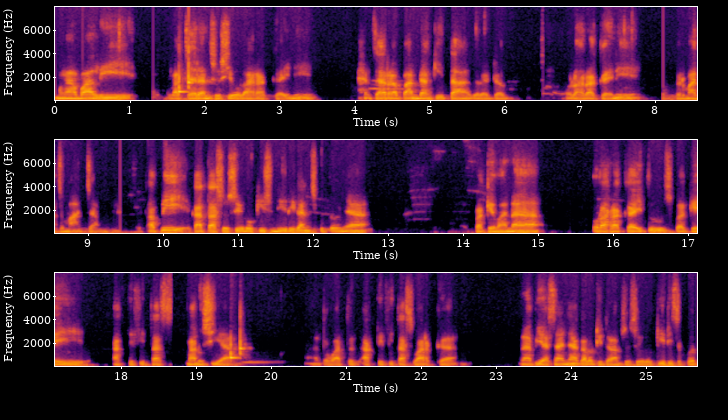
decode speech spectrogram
Mengawali pelajaran sosio olahraga ini cara pandang kita terhadap olahraga ini bermacam-macam. Tapi kata sosiologi sendiri kan sebetulnya bagaimana olahraga itu sebagai aktivitas manusia atau aktivitas warga. Nah biasanya kalau di dalam sosiologi disebut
